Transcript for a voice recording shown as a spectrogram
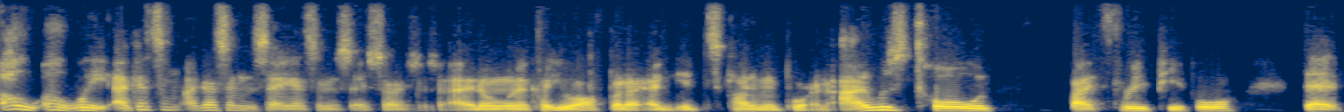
Oh, oh, wait! I got some. I got something to say. I got something to say. Sorry, sorry, sorry. I don't want to cut you off, but I, it's kind of important. I was told by three people that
